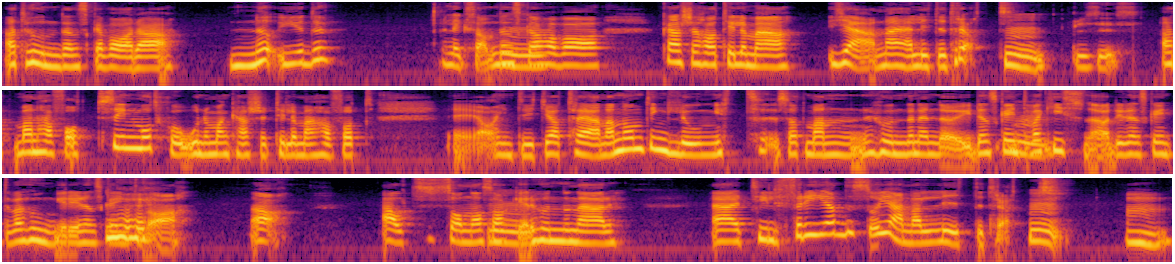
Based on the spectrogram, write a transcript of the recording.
Att hunden ska vara nöjd. Liksom. Den ska ha vara, kanske ha till och med gärna är lite trött. Mm, precis. Att man har fått sin motion och man kanske till och med har fått eh, Ja, inte vet jag, träna någonting lugnt så att man, hunden är nöjd. Den ska inte vara kissnödig, den ska inte vara hungrig, den ska inte vara... Ja, allt sådana saker. Hunden är, är tillfreds och gärna lite trött Mm.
